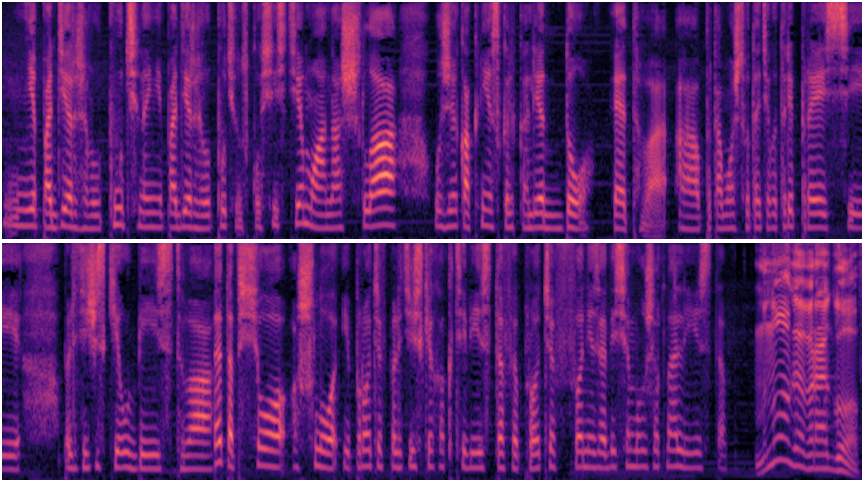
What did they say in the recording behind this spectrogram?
не поддерживал Путина, не поддерживал путинскую систему, она шла уже как несколько лет до этого, а, потому что вот эти вот репрессии, политические убийства, это все шло и против политических активистов, и против независимых журналистов. Много врагов,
